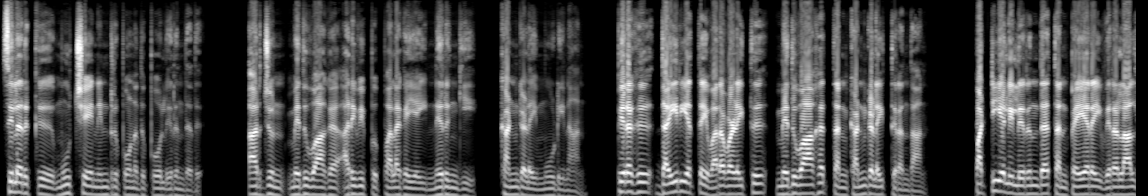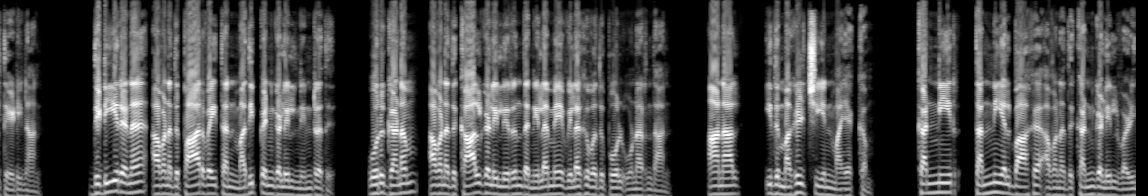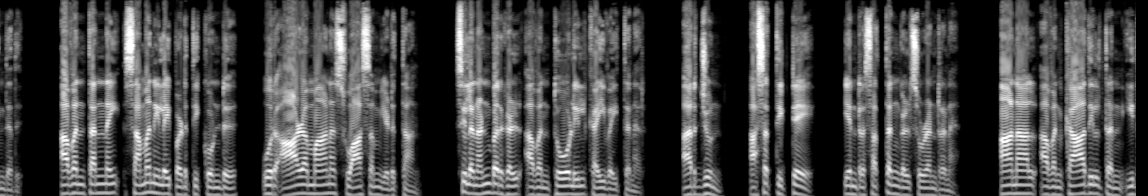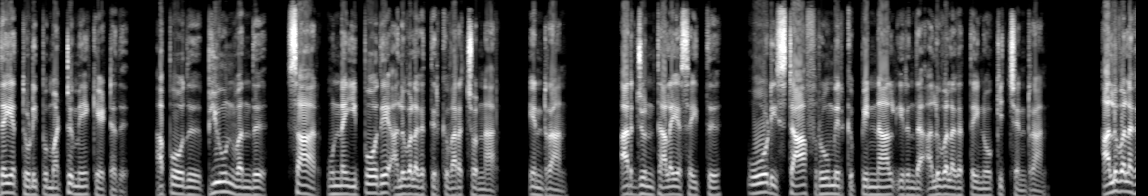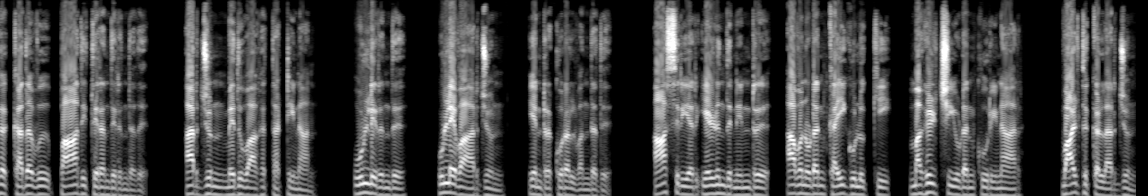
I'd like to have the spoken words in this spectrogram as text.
சிலருக்கு மூச்சே நின்று போனது போல் இருந்தது. அர்ஜுன் மெதுவாக அறிவிப்பு பலகையை நெருங்கி கண்களை மூடினான். பிறகு தைரியத்தை வரவழைத்து மெதுவாக தன் கண்களைத் திறந்தான். பட்டியலிலிருந்த தன் பெயரை விரலால் தேடினான். திடீரென அவனது பார்வை தன் மதிப்பெண்களில் நின்றது. ஒரு கணம் அவனது கால்களில் இருந்த நிலமே விலகுவது போல் உணர்ந்தான். ஆனால் இது மகிழ்ச்சியின் மயக்கம். கண்ணீர் தன்னியல்பாக அவனது கண்களில் வழிந்தது. அவன் தன்னை சமநிலைப்படுத்திக் கொண்டு ஒரு ஆழமான சுவாசம் எடுத்தான். சில நண்பர்கள் அவன் தோளில் கை வைத்தனர். அர்ஜுன் அசத்திட்டே என்ற சத்தங்கள் சுழன்றன. ஆனால் அவன் காதில் தன் இதயத் துடிப்பு மட்டுமே கேட்டது. அப்போது பியூன் வந்து சார் உன்னை இப்போதே அலுவலகத்திற்கு வரச் சொன்னார் என்றான். அர்ஜுன் தலையசைத்து ஓடி ஸ்டாஃப் ரூமிற்குப் பின்னால் இருந்த அலுவலகத்தை நோக்கிச் சென்றான். அலுவலகக் கதவு பாதி திறந்திருந்தது. அர்ஜுன் மெதுவாகத் தட்டினான். உள்ளிருந்து உள்ளே வா அர்ஜுன் என்ற குரல் வந்தது. ஆசிரியர் எழுந்து நின்று அவனுடன் கைகுலுக்கி மகிழ்ச்சியுடன் கூறினார் வாழ்த்துக்கள் அர்ஜுன்.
